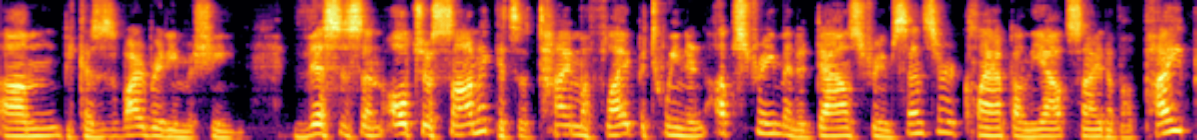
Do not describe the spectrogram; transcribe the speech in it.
um, because it's a vibrating machine. This is an ultrasonic. It's a time of flight between an upstream and a downstream sensor clamped on the outside of a pipe.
